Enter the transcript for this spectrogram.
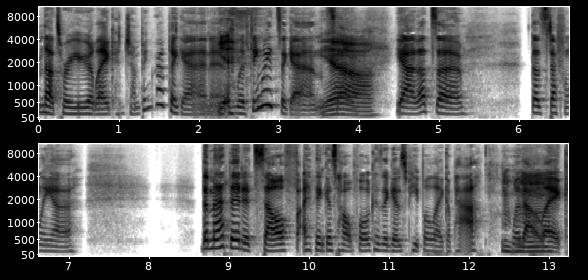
That's where you're like jumping rope again and Yeah. lifting weights again. So, Yeah. yeah, that's a that's definitely a the method itself I think is helpful because it gives people like a path without Mhm. like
